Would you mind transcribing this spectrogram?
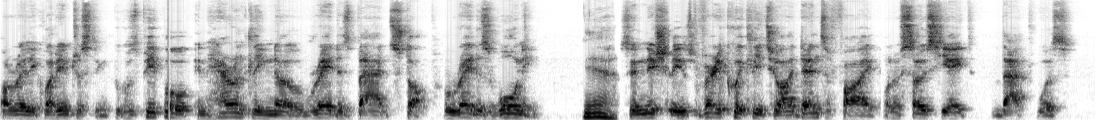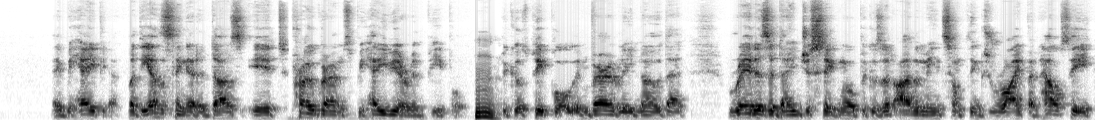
are really quite interesting because people inherently know red is bad, stop, red is warning. Yeah So initially, it's very quickly to identify and associate that was a behavior. But the other thing that it does, it programs behavior in people Hmm. because people invariably know that red is a danger signal because it either means something's ripe and healthy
